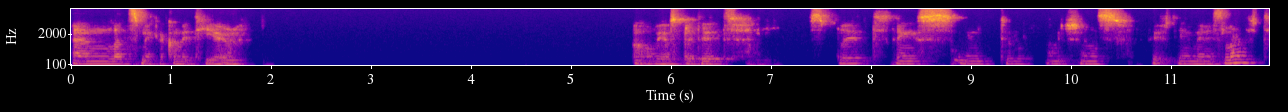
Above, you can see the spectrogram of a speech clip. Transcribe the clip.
And let's make a commit here. Oh, we have split it, split things into functions, 15 minutes left.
